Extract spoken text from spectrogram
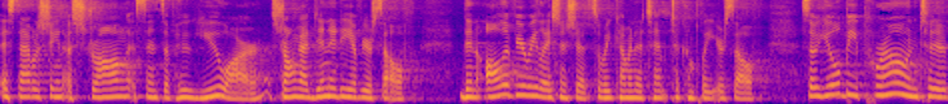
establishing a strong sense of who you are, a strong identity of yourself, then all of your relationships will become an attempt to complete yourself. So you'll be prone to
